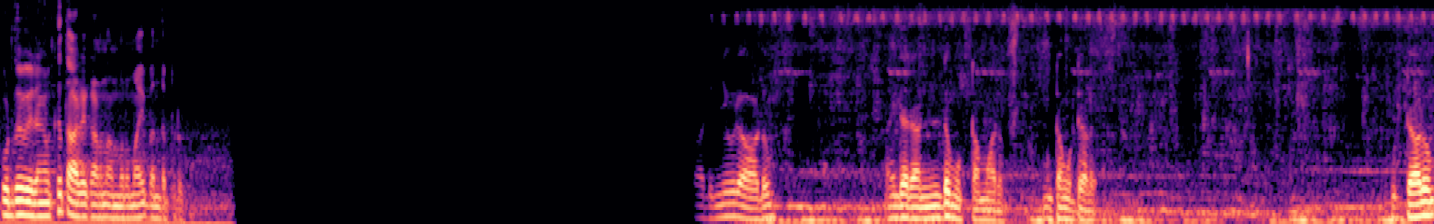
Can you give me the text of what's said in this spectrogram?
കൂടുതൽ വിവരങ്ങൾക്ക് താഴെ കാണുന്ന നമ്പറുമായി ബന്ധപ്പെടുക. കടിഞ്ഞൂരാടും അതിന്റെ രണ്ട് മുട്ടന്മാരും മുട്ടൻകുട്ടികൾ കുട്ടികളും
